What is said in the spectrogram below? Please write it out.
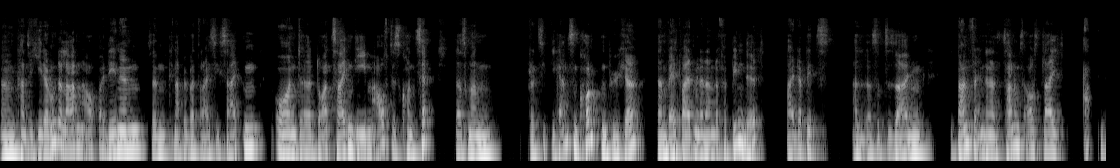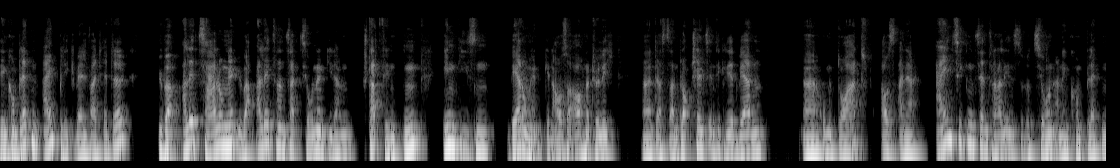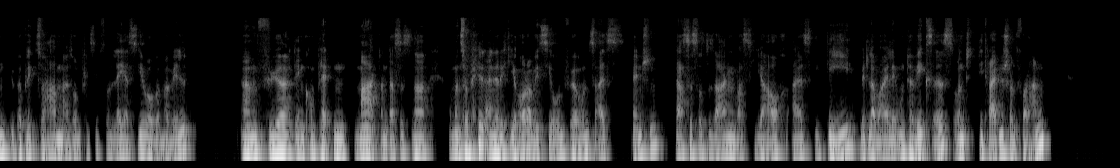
Ähm, kann sich jeder runterladen, auch bei denen sind knapp über 30 Seiten. Und äh, dort zeigen die eben auf das Konzept, dass man im Prinzip die ganzen Kontenbücher dann weltweit miteinander verbindet bei der BITS. Also dass sozusagen die Bank für internationalen Zahlungsausgleich den kompletten Einblick weltweit hätte über alle Zahlungen, über alle Transaktionen, die dann stattfinden in diesen Währungen. Genauso auch natürlich äh, dass dann Blockchains integriert werden, äh, um dort aus einer einzigen zentralen Institution einen kompletten Überblick zu haben, also im Prinzip so ein Layer Zero, wenn man will, ähm, für den kompletten Markt. Und das ist eine, wenn man so will, eine richtige Horrorvision für uns als Menschen. Das ist sozusagen, was hier auch als Idee mittlerweile unterwegs ist und die treiben schon voran.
